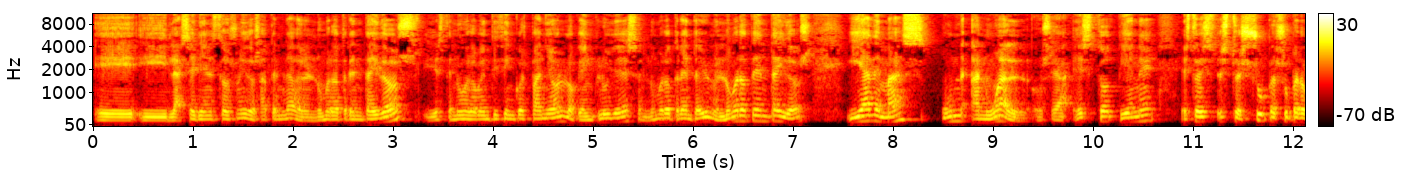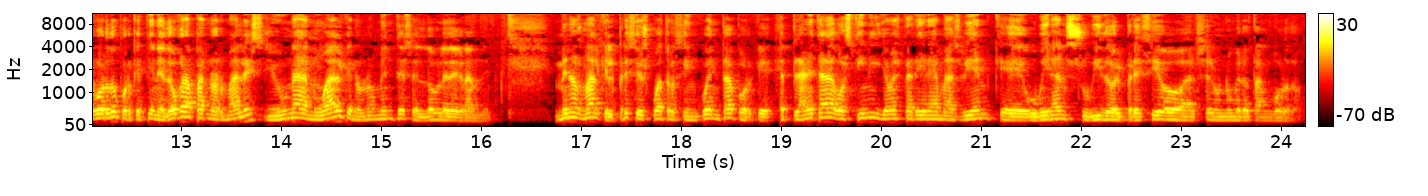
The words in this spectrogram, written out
eh, y la serie en Estados Unidos ha terminado en el número 32 y este número 25 español lo que incluye es el número 31 y el número 32 y además un anual. O sea, esto tiene, esto es esto es súper súper gordo porque tiene dos grapas normales y una anual que normalmente es el doble de grande. Menos mal que el precio es 4.50 porque el Planeta de Agostini yo me esperaría más bien que hubieran subido el precio al ser un número tan gordo.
